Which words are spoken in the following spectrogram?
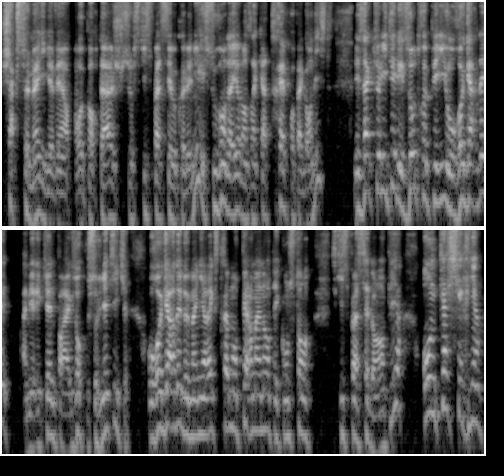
chaque semaine, il y avait un reportage sur ce qui se passait aux colonies, et souvent d'ailleurs dans un cadre très propagandiste. Les actualités des autres pays ont regardé, américaines par exemple ou soviétiques, ont regardé de manière extrêmement permanente et constante ce qui se passait dans l'Empire. On ne cachait rien.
